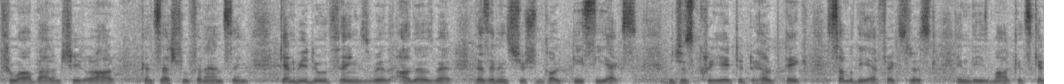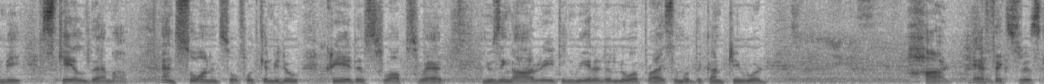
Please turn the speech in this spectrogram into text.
through our balance sheet or our concessional financing? Can we do things with others where there's an institution called TCX, which was created to help take some of the FX risk in these markets. Can we scale them up? And so on and so forth. Can we do creative swaps where using our rating we get at a lower price than what the country would hard. FX risk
